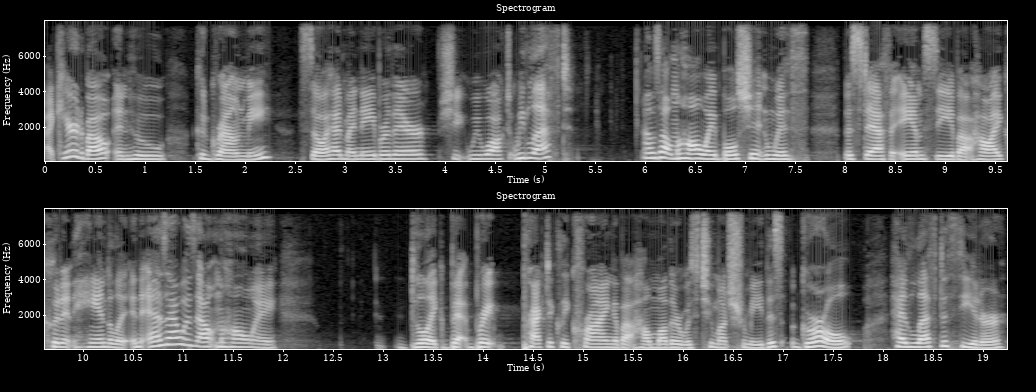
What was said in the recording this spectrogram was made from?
I cared about and who could ground me. So I had my neighbor there. She we walked we left. I was out in the hallway bullshitting with the staff at AMC about how I couldn't handle it. And as I was out in the hallway, like be- break, practically crying about how Mother was too much for me, this girl had left a theater,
